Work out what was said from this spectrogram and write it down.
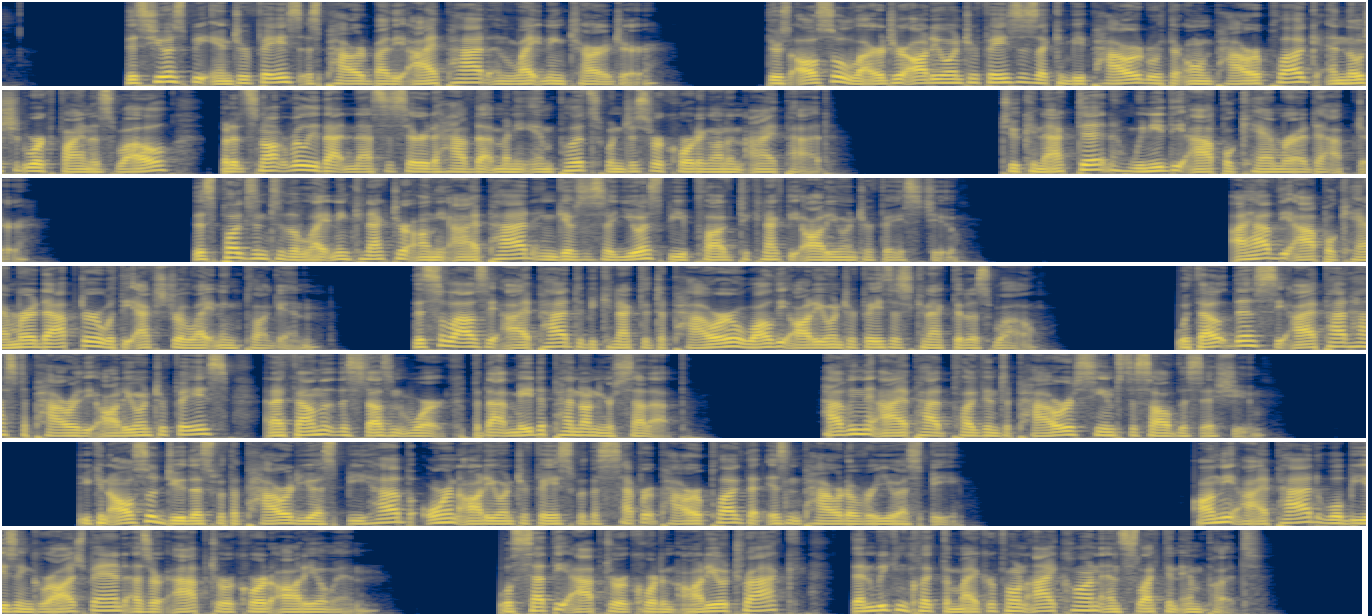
This USB interface is powered by the iPad and lightning charger. There's also larger audio interfaces that can be powered with their own power plug, and those should work fine as well, but it's not really that necessary to have that many inputs when just recording on an iPad. To connect it, we need the Apple camera adapter. This plugs into the lightning connector on the iPad and gives us a USB plug to connect the audio interface to. I have the Apple camera adapter with the extra lightning plug-in. This allows the iPad to be connected to power while the audio interface is connected as well. Without this, the iPad has to power the audio interface, and I found that this doesn't work, but that may depend on your setup. Having the iPad plugged into power seems to solve this issue. You can also do this with a powered USB hub or an audio interface with a separate power plug that isn't powered over USB. On the iPad, we'll be using GarageBand as our app to record audio in. We'll set the app to record an audio track, then we can click the microphone icon and select an input.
